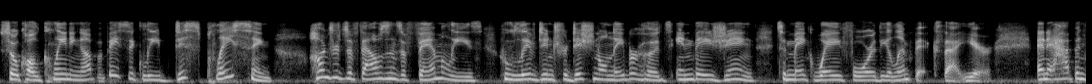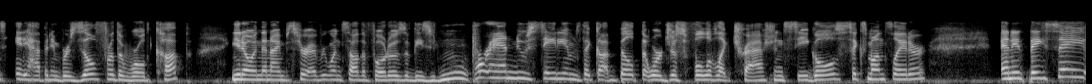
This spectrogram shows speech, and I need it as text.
so-called cleaning up, but basically displacing hundreds of thousands of families who lived in traditional neighborhoods in Beijing to make way for the Olympics that year. And it happens. It happened in Brazil for the World Cup. You know, and then I'm sure everyone saw the photos of these brand new stadiums that got built that were just full of like trash and seagulls six months later. And they say,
